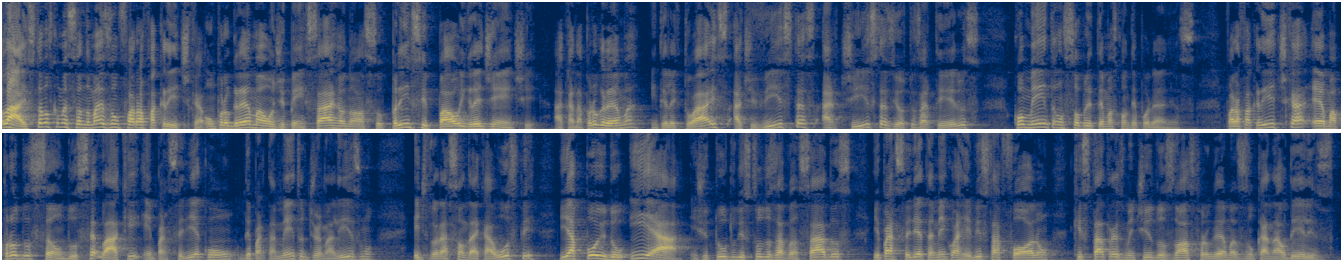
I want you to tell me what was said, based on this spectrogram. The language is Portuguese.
Olá, estamos começando mais um Farofa Crítica, um programa onde pensar é o nosso principal ingrediente. A cada programa, intelectuais, ativistas, artistas e outros arteiros comentam sobre temas contemporâneos. Farofa Crítica é uma produção do CELAC em parceria com o Departamento de Jornalismo, Editoração da ECA USP e apoio do IEA, Instituto de Estudos Avançados, e parceria também com a revista Fórum, que está transmitindo os nossos programas no canal deles.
